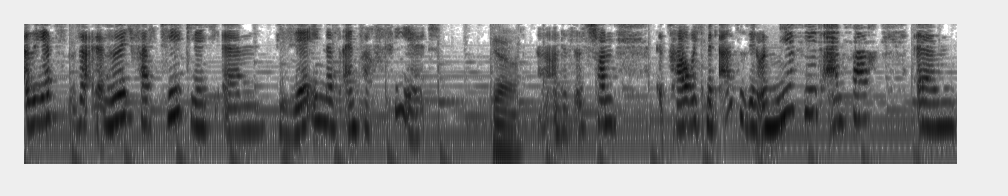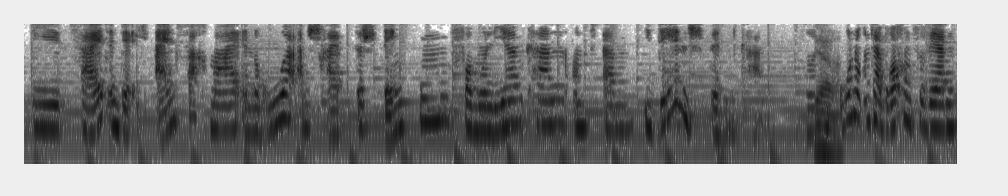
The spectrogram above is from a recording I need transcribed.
also jetzt höre ich fast täglich, ähm, wie sehr ihnen das einfach fehlt. Ja. Und es ist schon traurig mit anzusehen. Und mir fehlt einfach ähm, die Zeit, in der ich einfach mal in Ruhe am Schreibtisch denken, formulieren kann und ähm, Ideen spinnen kann. So, ja. ohne unterbrochen zu werden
